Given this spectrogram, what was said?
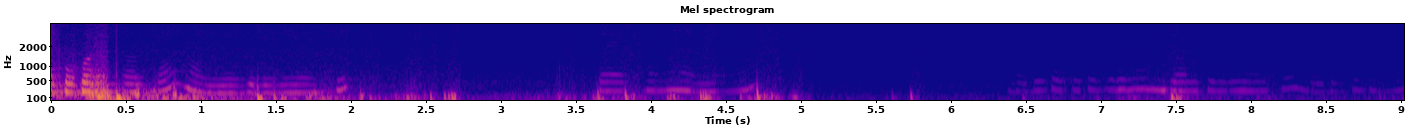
উপকরণ দরকার আমি এগুলি নিয়েছি তো এখানে আমি দেখো কতটা পরিমাণ জল বেরিয়ে আছে দেখেছ তোমরা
